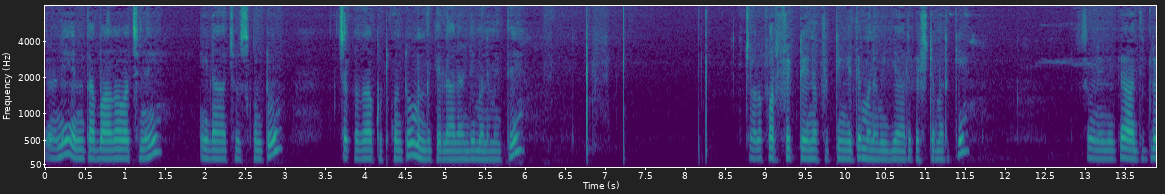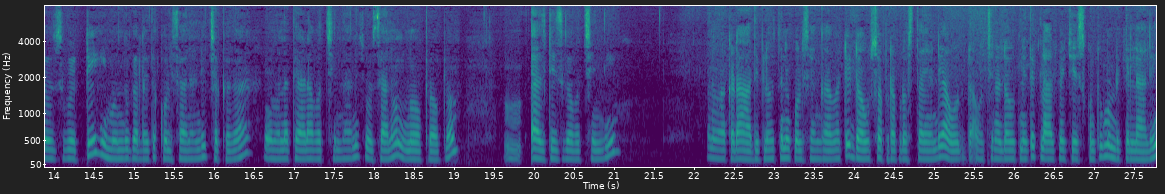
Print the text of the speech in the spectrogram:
చూడండి ఎంత బాగా వచ్చినాయి. ఇలా చూసుకుంటూ చక్కగా కుట్టుకుంటూ ముందుకు వెళ్ళాలండి మనమైతే. చాలా పర్ఫెక్ట్ అయిన ఫిట్టింగ్ అయితే మనం ఇవ్వాలి కస్టమర్కి సో నేనైతే అది బ్లౌజ్ పెట్టి ఈ ముందుగా అయితే కొలిసానండి చక్కగా. ఏమైనా తేడా వచ్చిందా అని చూశాను నో ప్రాబ్లం యాజ్ ఇట్ ఈస్గా వచ్చింది. మనం అక్కడ ఆది బ్లౌజ్తోనే కొలిసాం కాబట్టి డౌట్స్ అప్పుడప్పుడు వస్తాయండి. వచ్చిన డౌట్ని అయితే క్లారిఫై చేసుకుంటూ ముందుకెళ్ళాలి.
